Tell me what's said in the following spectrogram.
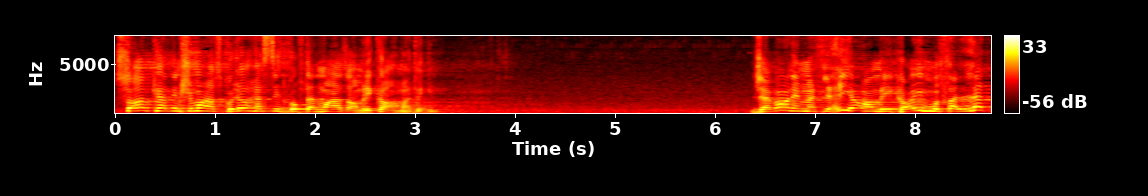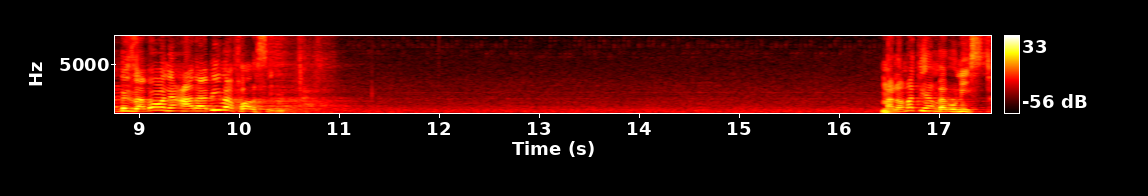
سوال کردیم شما از کجا هستید؟ گفتن ما از آمریکا آمده ایم جوان مسیحی آمریکایی مسلط به زبان عربی و فارسی. ملامتی هم بر او نیست.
